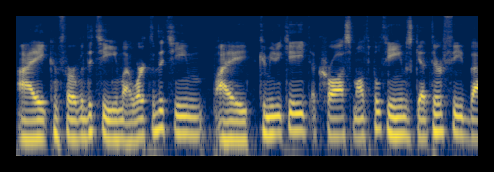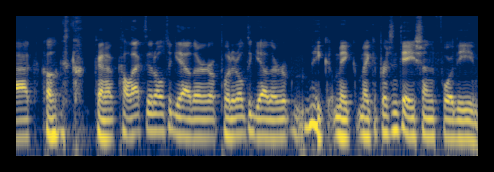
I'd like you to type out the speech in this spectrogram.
I confer with the team. I work with the team. I communicate across multiple teams, get their feedback, co- kind of collect it all together, put it all together, make make make a presentation for the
